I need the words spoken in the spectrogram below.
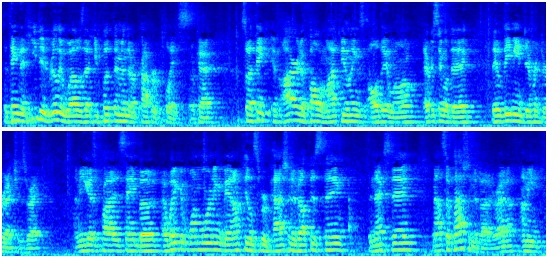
the thing that he did really well is that he put them in their proper place, okay? So I think if I were to follow my feelings all day long, every single day, they would lead me in different directions, right? I mean, you guys are probably the same boat. I wake up one morning, man, I'm feeling super passionate about this thing. The next day, not so passionate about it, right? I mean,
